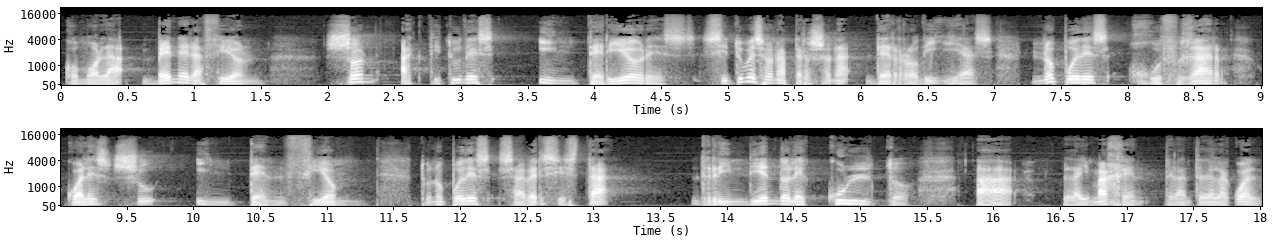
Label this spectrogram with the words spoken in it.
como la veneración son actitudes interiores. Si tú ves a una persona de rodillas, no puedes juzgar cuál es su intención. Tú no puedes saber si está rindiéndole culto a la imagen delante de la cual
